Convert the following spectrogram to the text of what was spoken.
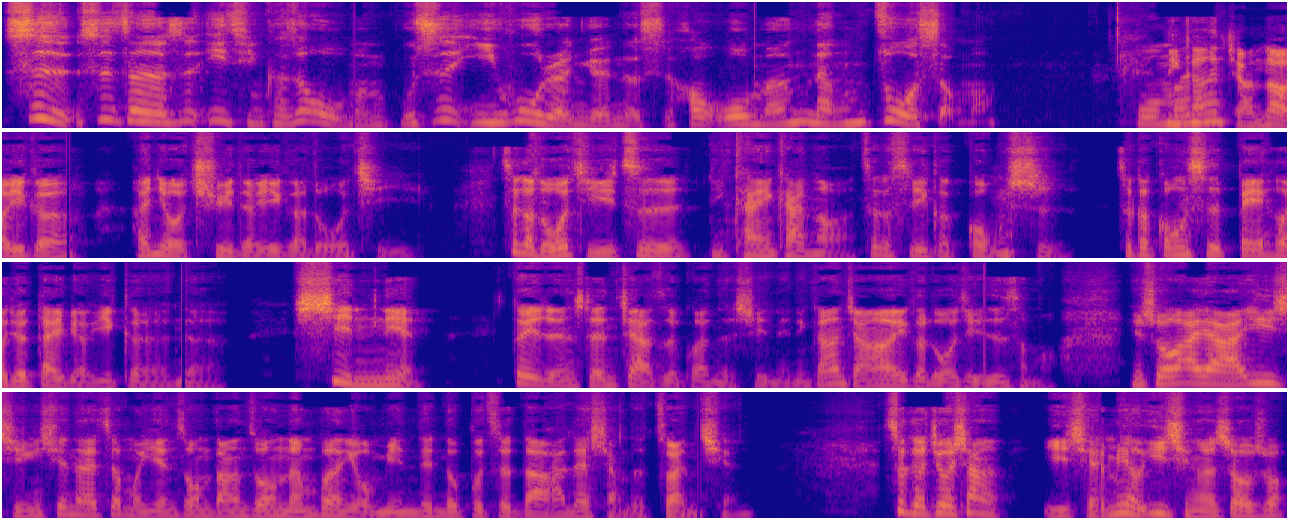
是是真的是疫情，可是我们不是医护人员的时候，我们能做什么？我们刚刚讲到一个很有趣的一个逻辑，这个逻辑是你看一看哦，这个是一个公式。这个公式背后就代表一个人的信念，对人生价值观的信念。你刚刚讲到一个逻辑是什么？你说：“哎呀，疫情现在这么严重当中，能不能有明天都不知道，还在想着赚钱。”这个就像以前没有疫情的时候说：“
